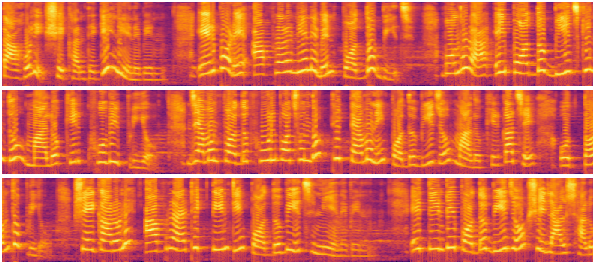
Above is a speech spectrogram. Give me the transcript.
তাহলে সেখান থেকেই নিয়ে নেবেন। এরপরে আপনারা নিয়ে নেবেন পদ্ম বীজ। বন্ধুরা, এই পদ্ম বীজ কিন্তু মা লক্ষ্মীর খুবই প্রিয়। যেমন পদ্ম ফুল পছন্দ, ঠিক তেমনই পদ্ম বীজও মা লক্ষ্মীর কাছে অত্যন্ত প্রিয়। সেই কারণে আপনারা ঠিক তিনটি পদ্ম বীজ নিয়ে নেবেন। এই তিনটি পদ্ম বীজও সেই লাল শালু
